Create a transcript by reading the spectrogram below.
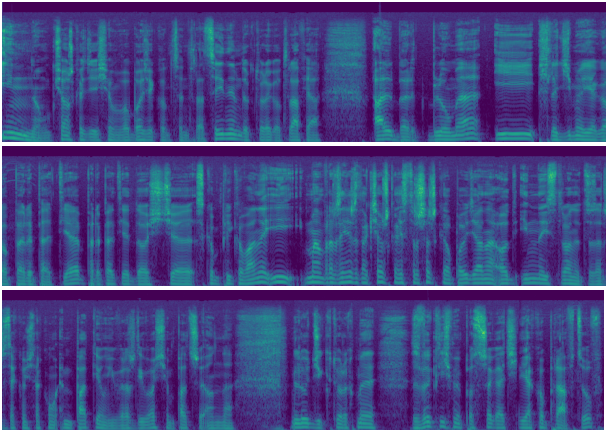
inną. Książka dzieje się w obozie koncentracyjnym, do którego trafia Albert Blume i śledzimy jego perypetie, perypetie dość e, skomplikowane i mam wrażenie, że ta książka jest troszeczkę opowiedziana od innej strony, to znaczy z jakąś taką empatią i wrażliwością patrzy on na ludzi, których my zwykliśmy postrzegać jako prawców,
